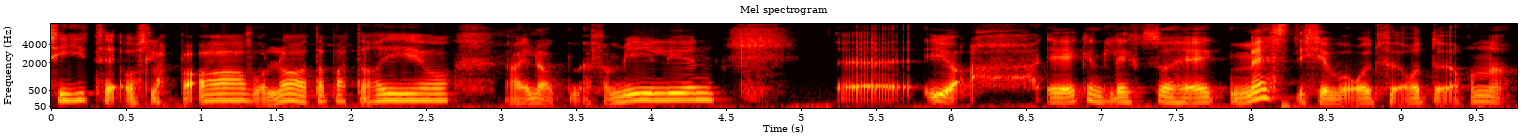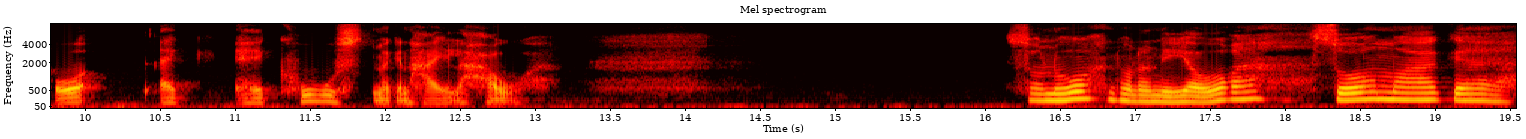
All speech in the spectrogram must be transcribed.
tid til å slappe av og lade batterier. Jeg har lagd med familien. Eh, ja, egentlig så har jeg mest ikke vært utenfor dørene, og jeg har kost meg en hel haug. Så nå, når det nye året, så må jeg eh,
